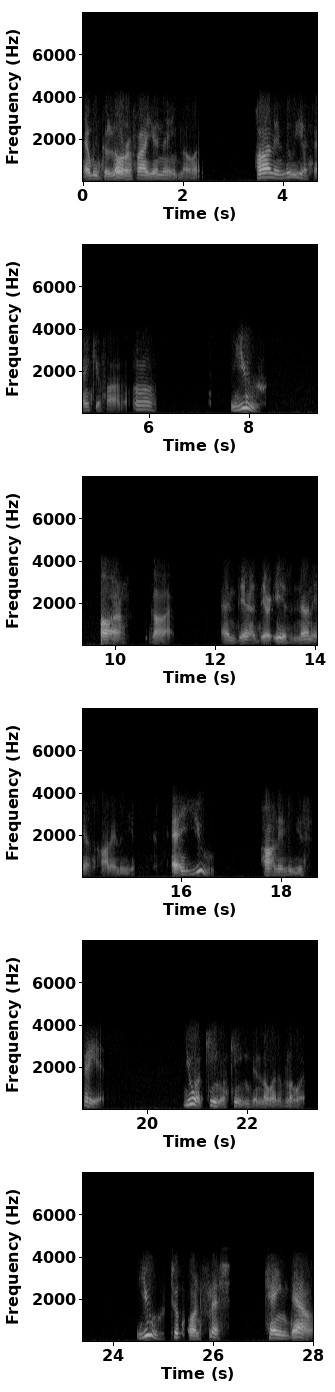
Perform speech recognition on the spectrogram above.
and we glorify your name, Lord. Hallelujah. Thank you, Father. Mm. You are God, and there there is none else. Hallelujah. And you Hallelujah. Say it. You are King of kings and Lord of lords. You took on flesh, came down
